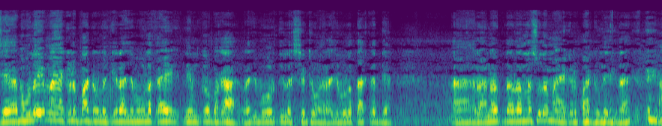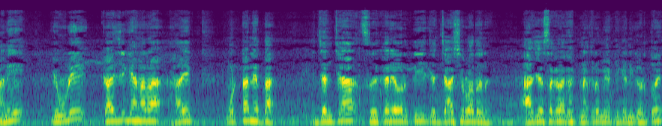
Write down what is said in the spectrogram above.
जयभाऊलाही माझ्याकडे पाठवलं की राजभाऊला काय नेमकं बघा राजभाऊवरती लक्ष ठेवा राजभाऊला ताकद द्या. अं, राणा दादांना सुद्धा माझ्याकडे पाठवलं एकदा. आणि एवढी काळजी घेणारा हा एक मोठा नेता ज्यांच्या सहकार्यावरती ज्यांच्या आशीर्वादानं आज या सगळा घटनाक्रम या ठिकाणी घडतोय.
